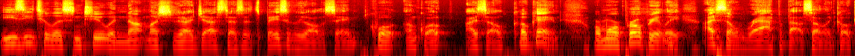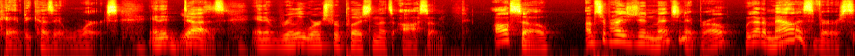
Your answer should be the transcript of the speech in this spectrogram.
Easy to listen to and not much to digest, as it's basically all the same. Quote unquote. I sell cocaine, or more appropriately, I sell rap about selling cocaine because it works, and it yes. does, and it really works for Push, and that's awesome. Also, I'm surprised you didn't mention it, bro. We got a Malice verse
